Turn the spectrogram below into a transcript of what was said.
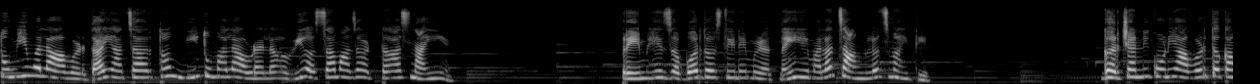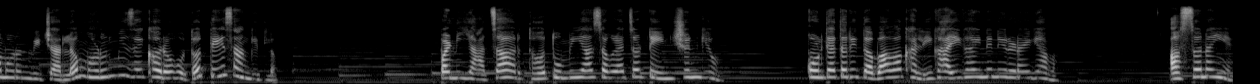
तुम्ही मला आवडता याचा अर्थ मी तुम्हाला आवडायला हवी असा माझा अट्टहास नाहीये. प्रेम हे जबरदस्तीने मिळत नाही हे मला चांगलंच माहितीये. घरच्यांनी कोणी आवडतं का म्हणून विचारलं म्हणून मी जे खरं होतं ते सांगितलं. पण याचा अर्थ तुम्ही या सगळ्याचं टेन्शन घेऊन कोणत्या तरी दबावाखाली घाईघाईने निर्णय घ्यावा. असं नाहीये.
